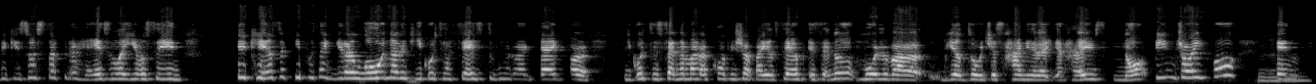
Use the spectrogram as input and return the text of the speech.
We get so stuck in our heads, and like you were saying, who cares if people think you're alone or if you go to a festival or a gig or you go to the cinema or a coffee shop by yourself? Is it not more of a weirdo just hanging about your house, not being joyful, mm-hmm. than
